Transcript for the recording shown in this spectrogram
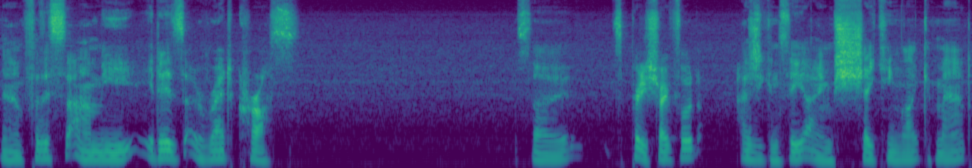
Now for this army, it is a red cross. So it's pretty straightforward. As you can see, I am shaking like mad.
